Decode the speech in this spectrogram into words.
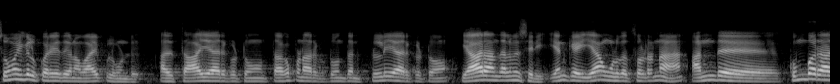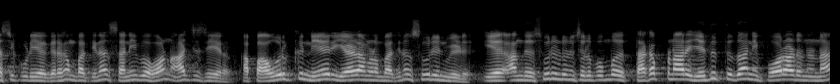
சுமைகள் குறையிறதுக்கான வாய்ப்புகள் உண்டு. அது தாயாக இருக்கட்டும் தகப்பனாக இருக்கட்டும் தன் பிள்ளையாக இருக்கட்டும் யாராக இருந்தாலுமே சரி. ஏன் கே ஏன் உங்களுக்கு சொல்கிறேன்னா அந்த கும்ப ராசிக்குரிய கிரகம் பார்த்தீங்கன்னா சனி பகவான் ஆட்சி செய்கிறது அப்போ அவருக்கு நேர் ஏழாம் இடம் பார்த்தீங்கன்னா சூரியன் வீடு. அந்த சூரியன் வீடுன்னு சொல்ல போகும்போது தகப்பனாரை எதிர்த்து தான் நீ போராடணும்னா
